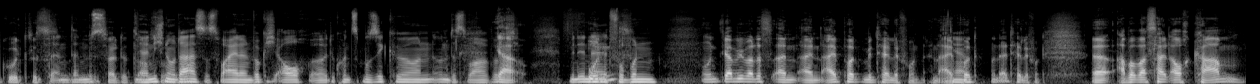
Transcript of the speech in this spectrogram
Gut, das dann, dann ist halt jetzt Ja, nicht so. nur das, es war ja dann wirklich auch, äh, du konntest Musik hören und das war wirklich ja. mit Internet und, verbunden. Und ja, wie war das? Ein, ein iPod mit Telefon. Ein iPod ja. und ein Telefon. Äh, aber was halt auch kam,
